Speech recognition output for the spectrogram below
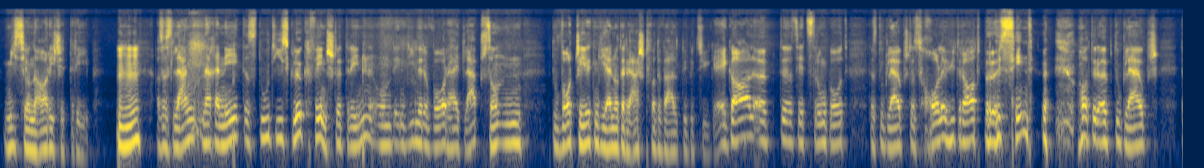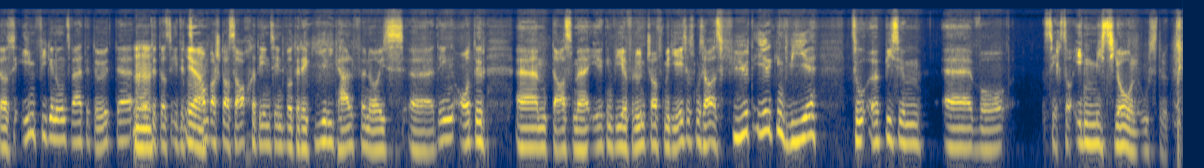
missionarischen Trieb. Mhm. Also es längt nachher nicht, dass du dein Glück findest da drin und in deiner Wahrheit lebst, sondern du willst irgendwie auch noch den Rest der Welt überzeugen. Egal, ob es jetzt darum geht, dass du glaubst, dass Kohlenhydrate böse sind oder ob du glaubst, dass Impfungen uns werden töten mhm. oder dass in der Zahnpasta yeah. Sachen drin sind, die der Regierung helfen, uns äh, Ding oder ähm, dass man irgendwie eine Freundschaft mit Jesus muss haben. Es führt irgendwie zu etwas, äh, wo sich so in Mission ausdrückt.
